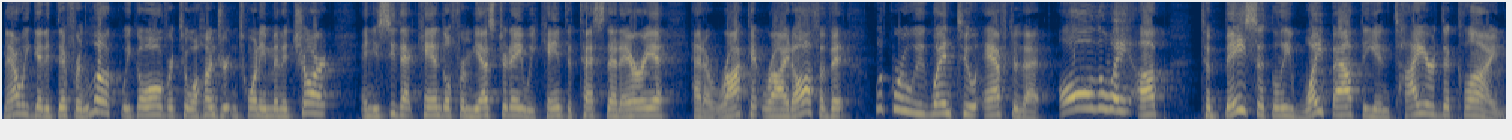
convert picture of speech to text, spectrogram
Now we get a different look. We go over to a 120 minute chart and you see that candle from yesterday. We came to test that area, had a rocket ride off of it. Look where we went to after that, all the way up to basically wipe out the entire decline.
